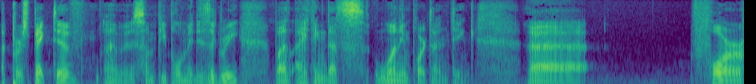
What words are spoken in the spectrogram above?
a perspective. Uh, some people may disagree, but I think that's one important thing. Uh, for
